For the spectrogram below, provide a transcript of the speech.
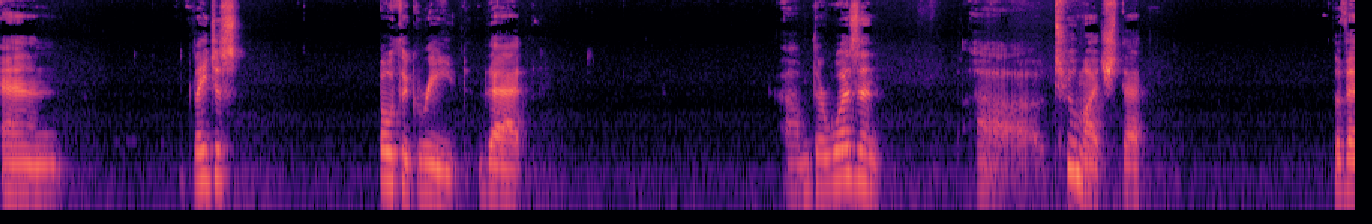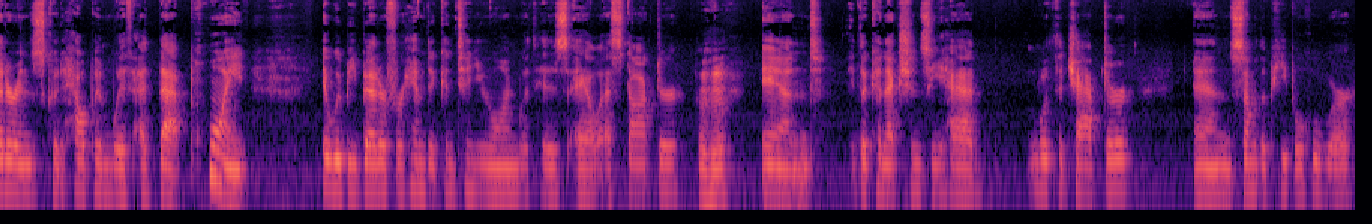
and they just both agreed that um, there wasn't uh, too much that the veterans could help him with at that point. It would be better for him to continue on with his ALS doctor Mm-hmm. and the connections he had with the chapter and some of the people who were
